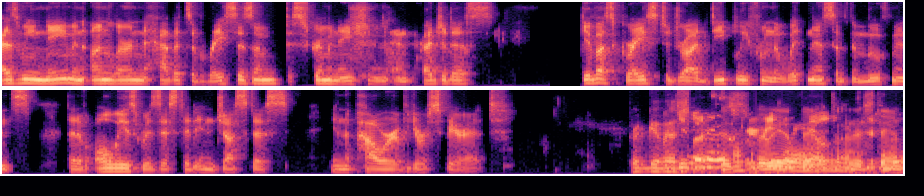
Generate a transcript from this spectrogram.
As we name and unlearn the habits of racism, discrimination, and prejudice, give us grace to draw deeply from the witness of the movements that have always resisted injustice in the power of your Spirit. Forgive us. Forgive us where we have failed to understand,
